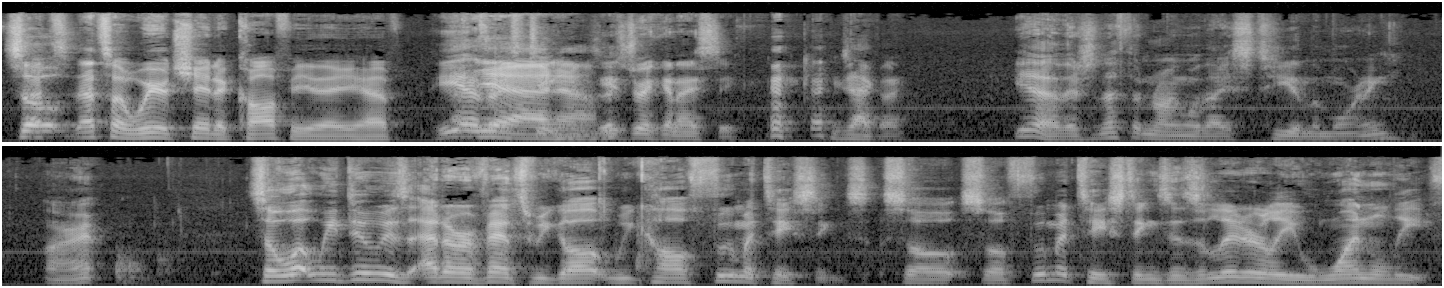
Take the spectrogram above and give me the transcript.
So That's, that's a weird shade of coffee that you have. he has Yeah, iced tea. He's drinking iced tea. Exactly. Yeah, there's nothing wrong with iced tea in the morning. All right. So what we do is at our events we call we call fuma tastings. So so fuma tastings is literally one leaf.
